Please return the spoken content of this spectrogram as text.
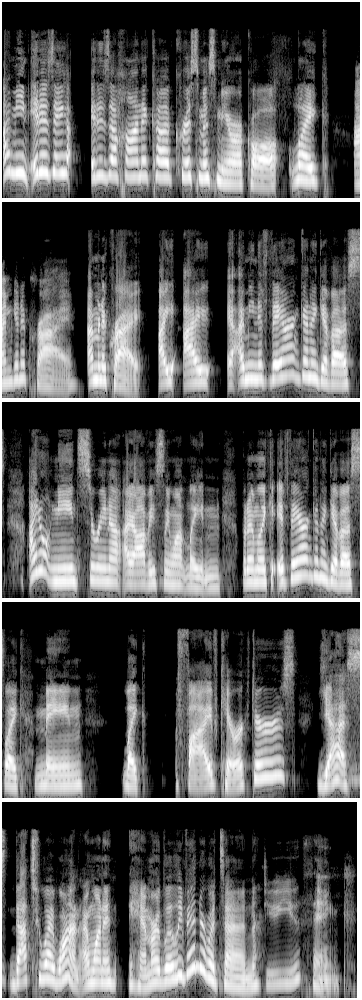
I mean, it is a it is a Hanukkah Christmas miracle. Like, I'm gonna cry. I'm gonna cry. I I I mean, if they aren't gonna give us, I don't need Serena. I obviously want Leighton, but I'm like, if they aren't gonna give us like main like five characters, yes, that's who I want. I wanted him or Lily van der Woodsen. Do you think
